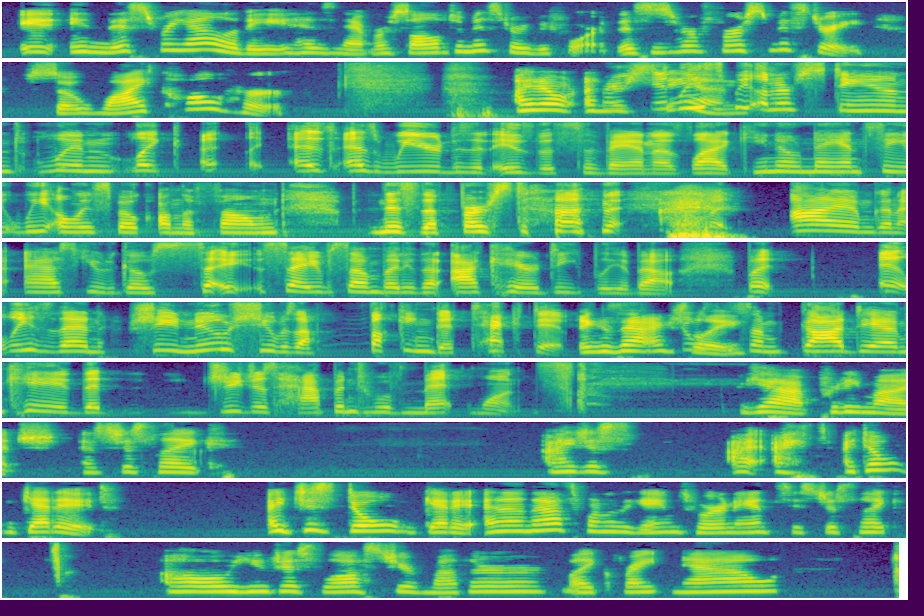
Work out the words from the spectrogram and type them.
in, in this reality has never solved a mystery before. This is her first mystery. So why call her? I don't understand. At least we understand when, like, as as weird as it is that Savannah's like, you know, Nancy, we only spoke on the phone. This is the first time, that, but I am gonna ask you to go sa- save somebody that I care deeply about. But at least then she knew she was a fucking detective. Exactly. some goddamn kid that she just happened to have met once. Yeah, pretty much. It's just like I just I, I I don't get it. I just don't get it. And then that's one of the games where Nancy's just like, "Oh, you just lost your mother like right now?"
